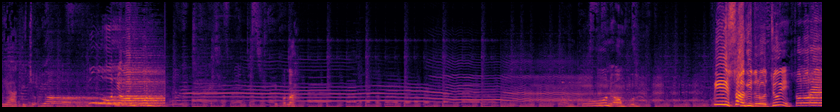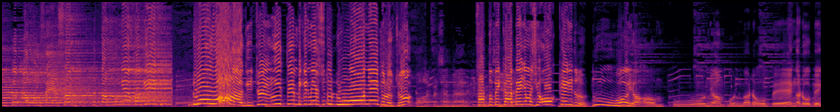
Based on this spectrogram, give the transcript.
Ya, cuk. Ya ampun, ya ampun. Repot lah. Ampun, ya ampun. Bisa gitu loh cuy. Solo ranked awal season Ketemunya begitu lagi cuy. Itu yang bikin miris itu duonya itu loh cuy Mohon bersabar. ini Satu. BKB nya masih oke gitu loh. Duo ya ampun Ya ampun. Gak ada obeng Gak ada obeng.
